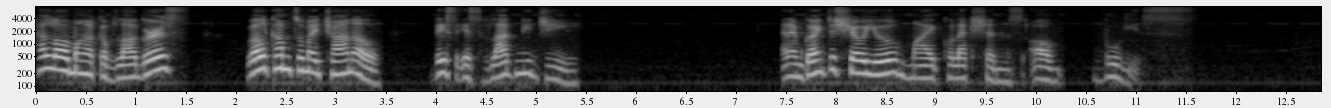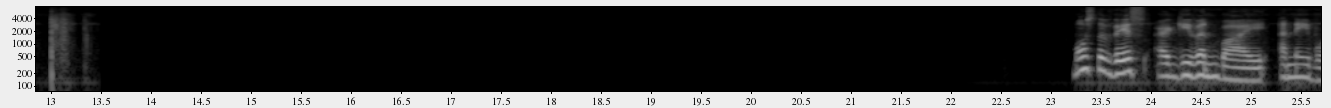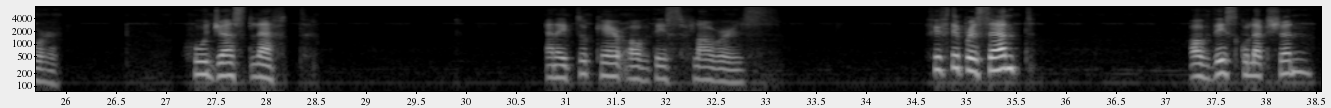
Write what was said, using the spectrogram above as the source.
Hello mga ka-vloggers! Welcome to my channel. This is Vlog ni Gee. And I'm going to show you my collections of boogies. Most of these are given by a neighbor who just left and I took care of these flowers. 50% of this collection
